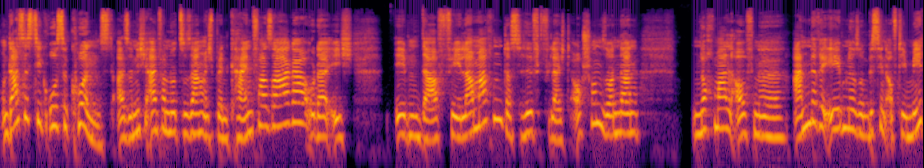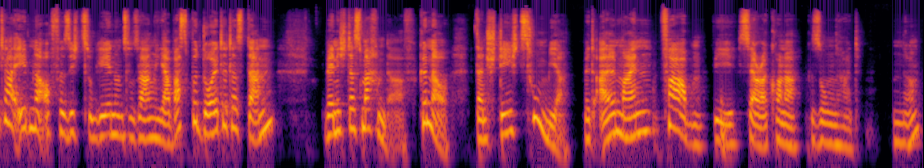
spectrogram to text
Und das ist die große Kunst. Also nicht einfach nur zu sagen, ich bin kein Versager oder ich eben darf Fehler machen, das hilft vielleicht auch schon, sondern nochmal auf eine andere Ebene, so ein bisschen auf die Metaebene auch für sich zu gehen und zu sagen, ja, was bedeutet das dann, wenn ich das machen darf? Genau, dann stehe ich zu mir mit all meinen Farben, wie Sarah Connor gesungen hat. Ne?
